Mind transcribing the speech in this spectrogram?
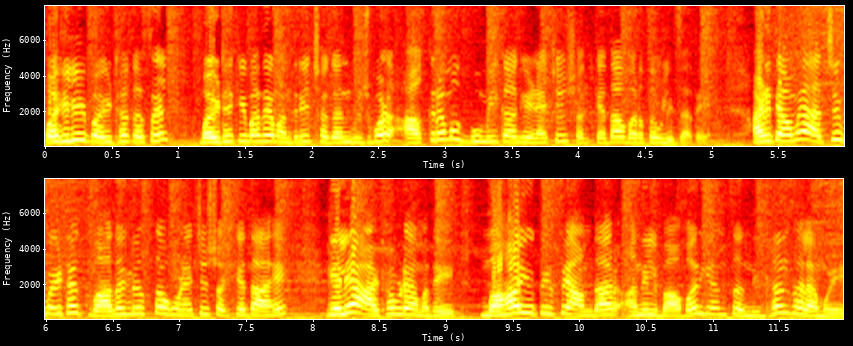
पहिली बैठक असेल. बैठकीमध्ये मंत्री छगन भुजबळ आक्रमक भूमिका घेण्याची शक्यता वर्तवली जाते. आणि त्यामुळे आजची बैठक वादग्रस्त होण्याची शक्यता आहे. गेल्या आठवड्यामध्ये महायुतीचे आमदार अनिल बाबर यांचं निधन झाल्यामुळे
